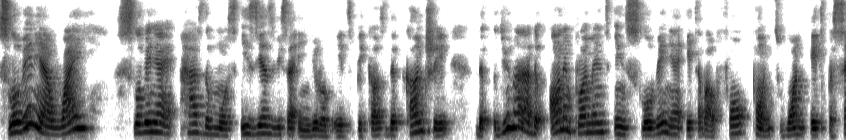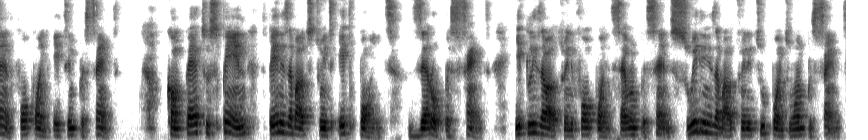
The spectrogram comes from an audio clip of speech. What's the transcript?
Slovenia, why Slovenia has the most easiest visa in Europe? It's because the country the, do you know that the unemployment in Slovenia is about 4.18%, 4.18%, compared to Spain. Spain is about 28.0%. Italy is about 24.7%. Sweden is about 22.1%.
